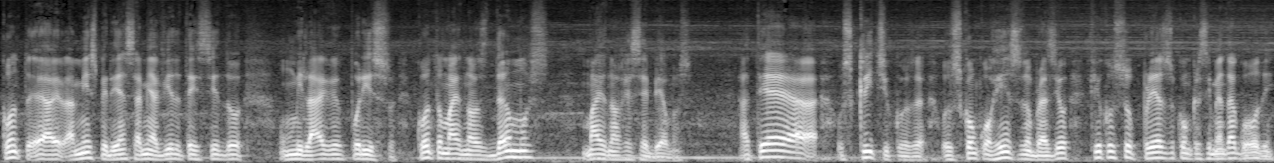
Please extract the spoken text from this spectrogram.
Quanto, a, a minha experiência, a minha vida tem sido um milagre por isso. Quanto mais nós damos, mais nós recebemos. Até uh, os críticos, uh, os concorrentes no Brasil ficam surpresos com o crescimento da Golden.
